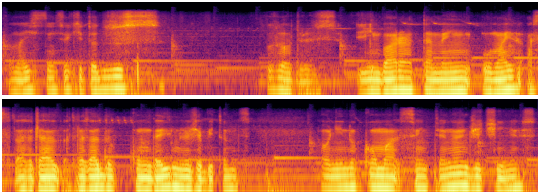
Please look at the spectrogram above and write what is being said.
foi mais extenso que todos os, os outros. E embora também o mais atrasado com 10 milhões de habitantes, reunindo com uma centena de etnias,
